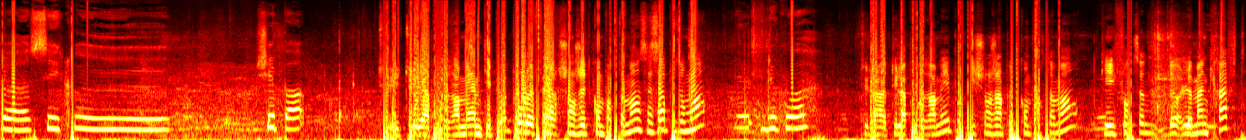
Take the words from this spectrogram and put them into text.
bah, c'est que. Je sais pas. Tu, tu l'as programmé un petit peu pour le faire changer de comportement, c'est ça plus ou moins De, de quoi Tu l'as, tu l'as programmé pour qu'il change un peu de comportement Qu'il fonctionne de- le Minecraft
